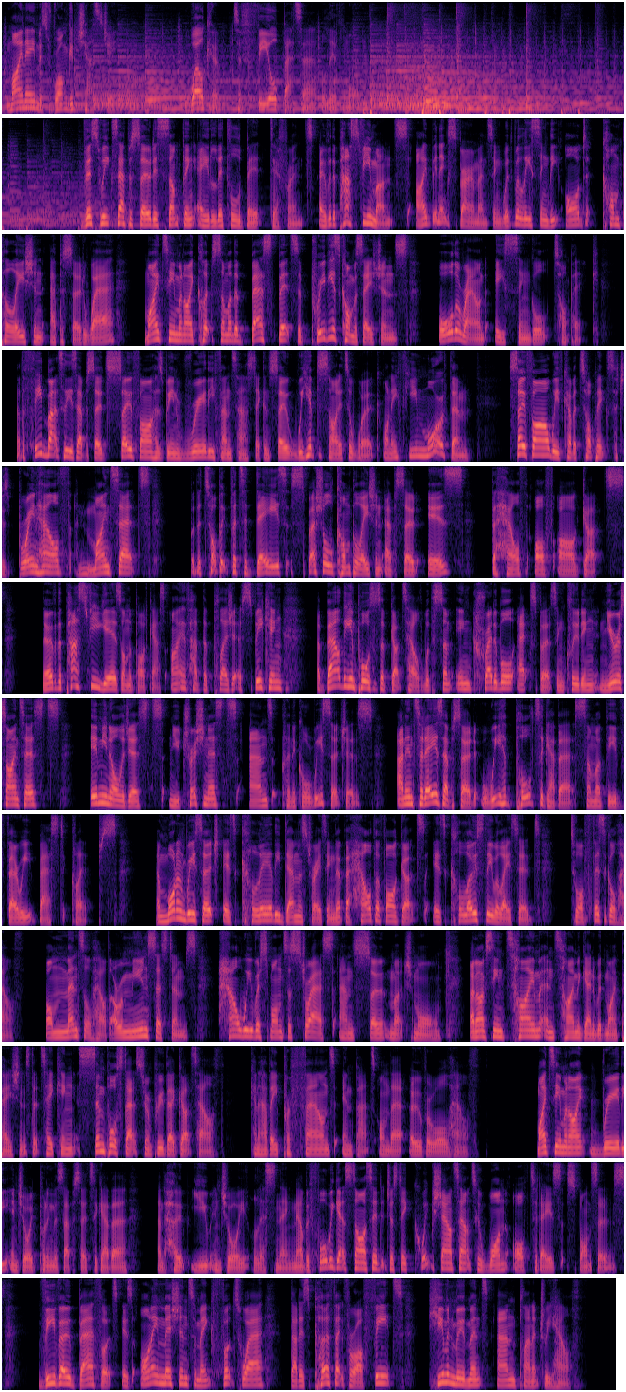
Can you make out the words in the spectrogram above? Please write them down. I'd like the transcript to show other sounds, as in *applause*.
my name is Rangan Chatterjee. Welcome to Feel Better, Live More. This week's episode is something a little bit different. Over the past few months, I've been experimenting with releasing the odd compilation episode where my team and I clip some of the best bits of previous conversations all around a single topic. Now, the feedback to these episodes so far has been really fantastic, and so we have decided to work on a few more of them. So far, we've covered topics such as brain health and mindset, but the topic for today's special compilation episode is the health of our guts. Now, over the past few years on the podcast, I have had the pleasure of speaking about the importance of gut health with some incredible experts, including neuroscientists, immunologists, nutritionists, and clinical researchers. And in today's episode, we have pulled together some of the very best clips. And modern research is clearly demonstrating that the health of our guts is closely related to our physical health, our mental health, our immune systems, how we respond to stress, and so much more. And I've seen time and time again with my patients that taking simple steps to improve their gut health can have a profound impact on their overall health. My team and I really enjoyed putting this episode together and hope you enjoy listening. Now, before we get started, just a quick shout out to one of today's sponsors. Vivo Barefoot is on a mission to make footwear that is perfect for our feet, human movement, and planetary health.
